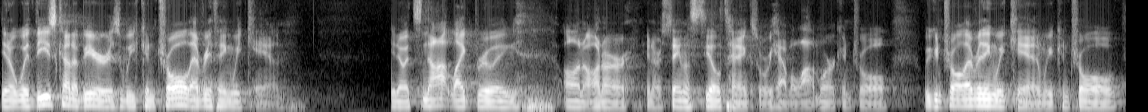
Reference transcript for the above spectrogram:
you know, with these kind of beers, we control everything we can. You know, it's not like brewing on, on our in our stainless steel tanks where we have a lot more control. We control everything we can. We control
